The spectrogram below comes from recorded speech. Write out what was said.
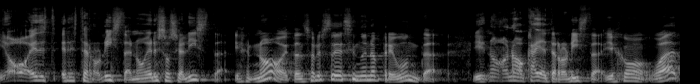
Y, oh, eres, eres terrorista, ¿no? Eres socialista. Y es, no, tan solo estoy haciendo una pregunta. Y no, no, calla, terrorista. Y es como, ¿what?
